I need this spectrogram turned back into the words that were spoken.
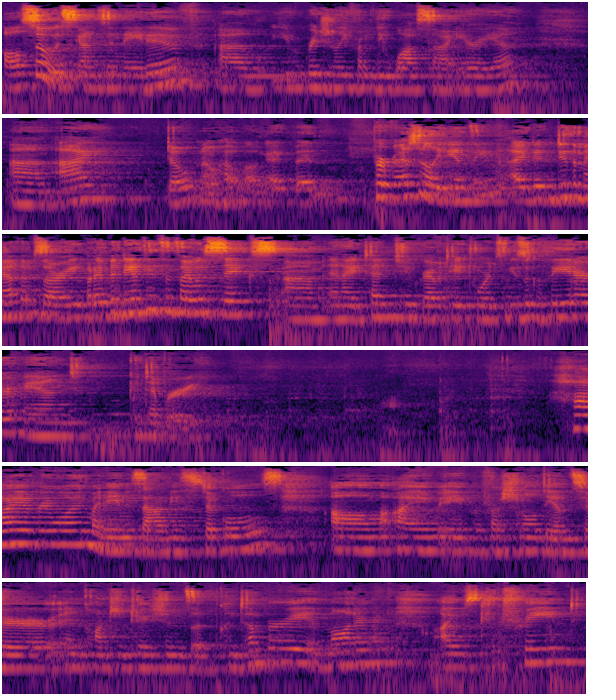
also Wisconsin native, um, originally from the Wausau area. Um, I don't know how long I've been professionally dancing. I didn't do the math, I'm sorry, but I've been dancing since I was six, um, and I tend to gravitate towards musical theater and contemporary. Hi everyone, my name is Abbi Stickels. Um, I'm a professional dancer in concentrations of contemporary and modern. I was trained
